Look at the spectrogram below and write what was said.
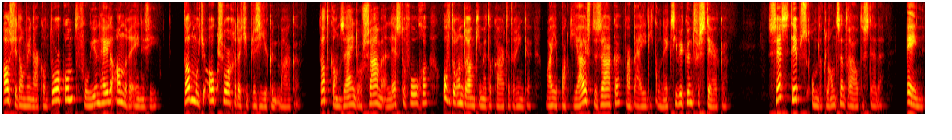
Als je dan weer naar kantoor komt, voel je een hele andere energie. Dan moet je ook zorgen dat je plezier kunt maken. Dat kan zijn door samen een les te volgen of door een drankje met elkaar te drinken, maar je pakt juist de zaken waarbij je die connectie weer kunt versterken. Zes tips om de klant centraal te stellen. 1.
